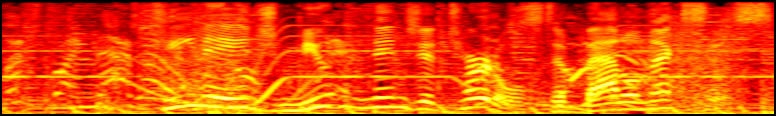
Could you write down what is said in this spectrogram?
Let's find master. Teenage Mutant Ninja Turtles 2 Battle Nexus.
